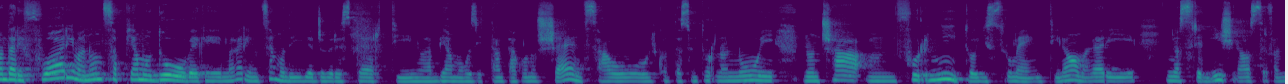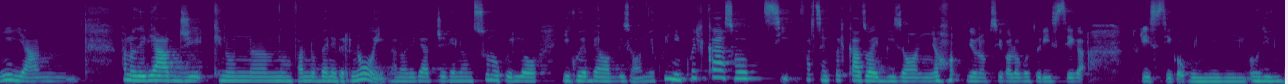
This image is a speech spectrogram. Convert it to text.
andare fuori, ma non sappiamo dove, che magari non siamo dei viaggiatori esperti, non abbiamo così tanta conoscenza o il contesto intorno a noi non c'ha, mhmm, fornito gli strumenti, no, magari i nostri amici, la nostra famiglia, mhmm, fanno dei viaggi che non non vanno bene per noi, fanno dei viaggi che non sono quello di cui abbiamo bisogno. Quindi in quel caso sì, forse in quel caso hai bisogno di uno psicologo turistico, quindi di o di un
